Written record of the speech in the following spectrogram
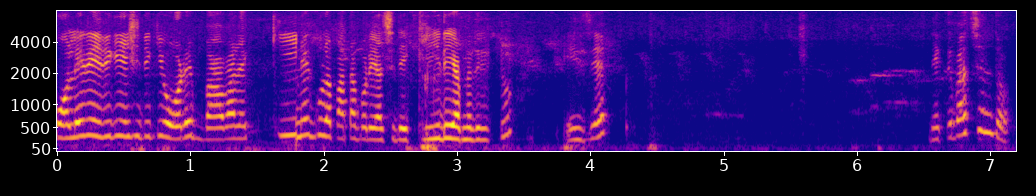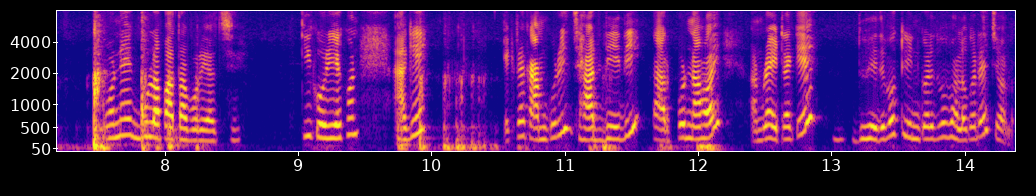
কলের এদিকে এসে দেখি, ওরে বাবার, কি অনেকগুলো পাতা পড়ে আছে। দেখিয়ে দিই আপনাদের একটু। এই যে, দেখতে পাচ্ছেন তো? অনেকগুলো পাতা পড়ে আছে। কি করি এখন? আগে একটা কাম করি, ঝাড় দিয়ে দিই। তারপর না হয় আমরা এটাকে ধুয়ে দেবো ক্লিন করে দেবো, ভালো করে। চলো।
